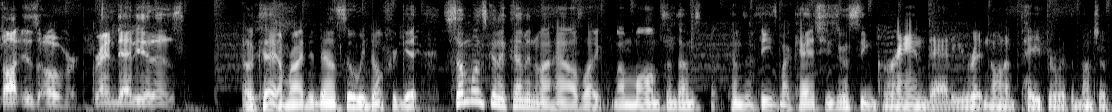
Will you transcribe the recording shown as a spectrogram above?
Thought is over. Granddaddy it is. Okay, I'm writing it down so we don't forget. Someone's gonna come into my house. Like my mom sometimes comes and feeds my cat. And she's gonna see "Granddaddy" written on a paper with a bunch of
